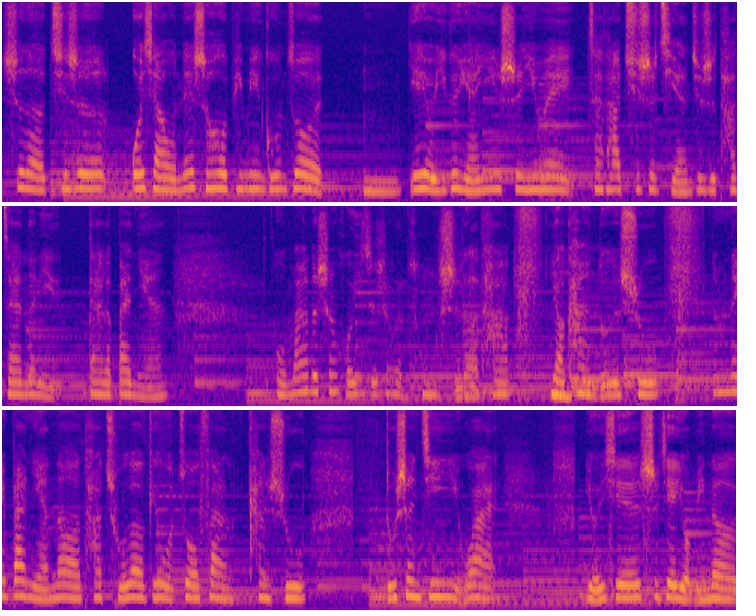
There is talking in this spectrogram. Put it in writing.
是的，其实我想，我那时候拼命工作，嗯，也有一个原因，是因为在他去世前，就是他在那里待了半年，我妈的生活一直是很充实的，她要看很多的书。那么那半年呢，她除了给我做饭、看书、读圣经以外，有一些世界有名的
